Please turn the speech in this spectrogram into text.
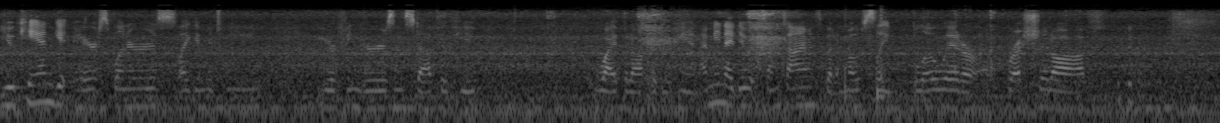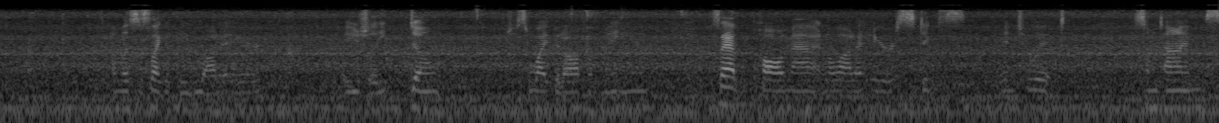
You can get hair splinters like in between your fingers and stuff if you wipe it off with your hand. I mean, I do it sometimes, but I mostly blow it or I brush it off. Unless it's like a big wad of hair. I usually don't just wipe it off with my hand. Because I have a paw mat and a lot of hair sticks into it sometimes.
